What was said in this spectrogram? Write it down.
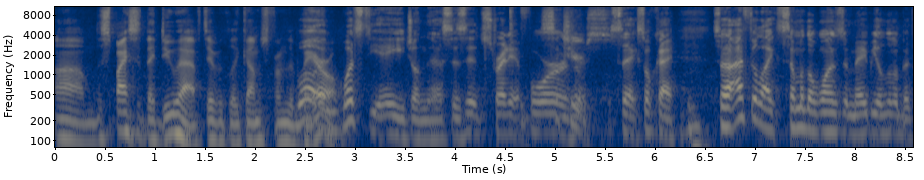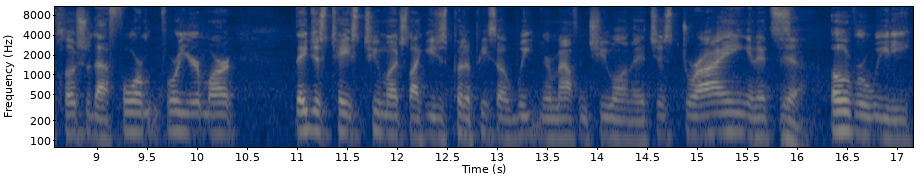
Um, the spice that they do have typically comes from the Well, barrel. what's the age on this? Is it straight at four? Six or years. Six. Okay. So I feel like some of the ones that may be a little bit closer to that four four year mark, they just taste too much like you just put a piece of wheat in your mouth and chew on it. It's just drying and it's Yeah. over weedy.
